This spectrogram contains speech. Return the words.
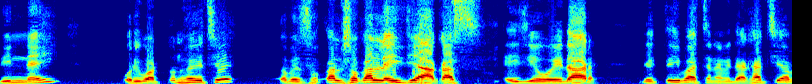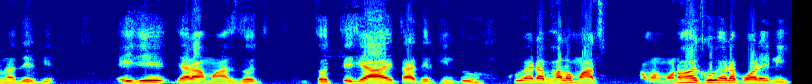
দিন নেই, পরিবর্তন হয়েছে। তবে সকাল সকাল এই যে আকাশ, এই যে ওয়েদার দেখতেই পাচ্ছেন, আমি দেখাচ্ছি আপনাদেরকে। এই যে যারা মাছ ধর- ধরতে যায়, তাদের কিন্তু খুব একটা ভালো মাছ, আমার মনে হয় খুব একটা পড়েনি।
